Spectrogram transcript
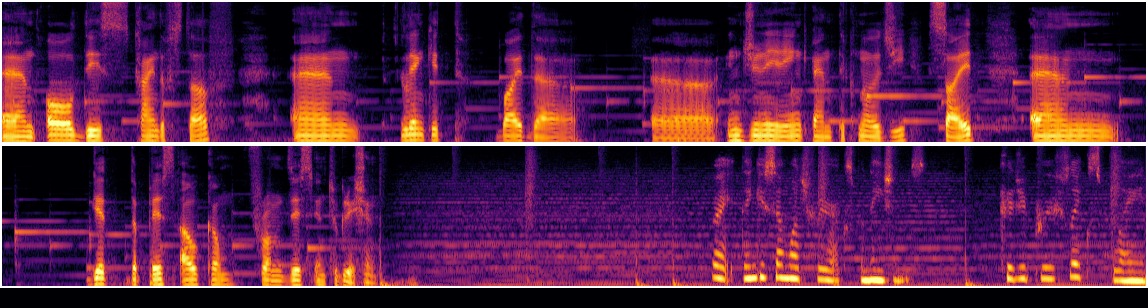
and all this kind of stuff, and link it by the uh, engineering and technology side and get the best outcome from this integration. Right, thank you so much for your explanations. Could you briefly explain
